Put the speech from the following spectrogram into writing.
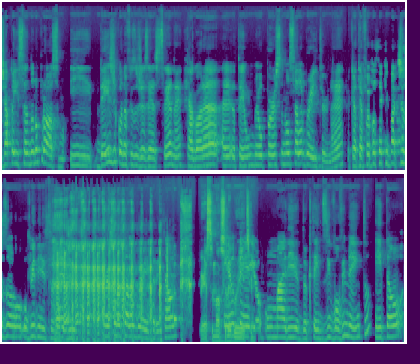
já pensando no próximo. E desde quando eu fiz o GZSC, né, que agora é, eu tenho o meu personal celebrator, né? Porque até foi você que batizou o Vinícius, né, de personal celebrator. Então, Personal eu Celebrator. tenho um marido que tem desenvolvimento, então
